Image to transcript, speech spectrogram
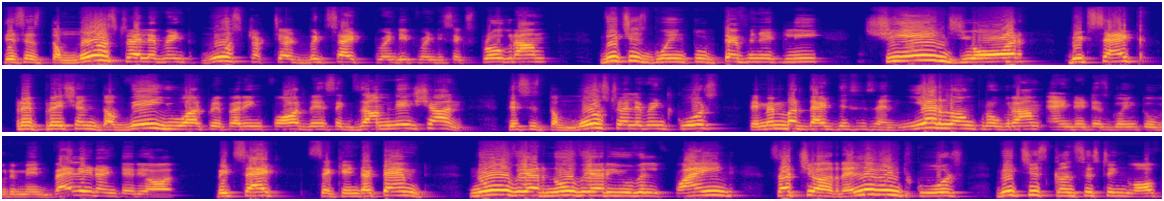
This is the most relevant, most structured BITSAT 2026 program which is going to definitely change your BITSAT preparation the way you are preparing for this examination. This is the most relevant course. Remember that this is an year-long program and it is going to remain valid until your BITSAT second attempt. Nowhere, nowhere you will find such a relevant course which is consisting of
